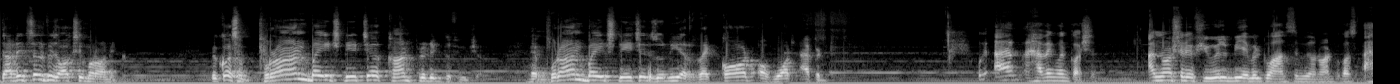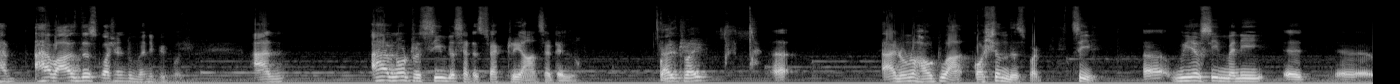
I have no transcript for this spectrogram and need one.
that itself is oxymoronic. Because a Puran by its nature can't predict the future. A hmm. Puran by its nature is only a record of what happened. Okay, I am having one question. I'm not sure if you will be able to answer me or not because I have I have asked this question to many people, and I have not received a satisfactory answer till now. I'll try. Uh, I don't know how to a- question this, but see, uh, we have seen many uh, uh,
